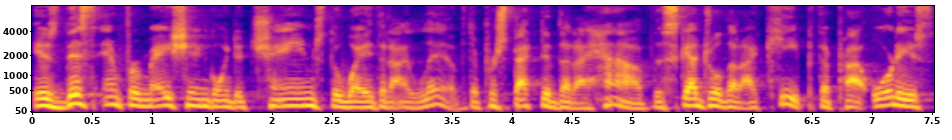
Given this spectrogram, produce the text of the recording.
Is this information going to change the way that I live, the perspective that I have, the schedule that I keep, the priorities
